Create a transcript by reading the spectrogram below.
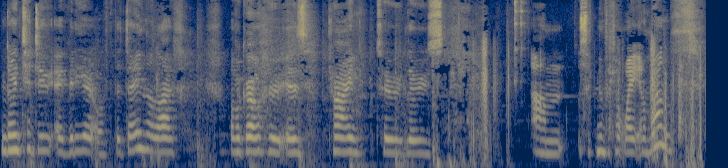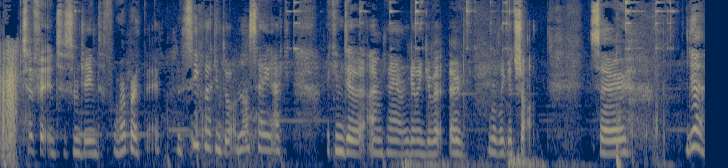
am going to do a video of the day in the life of a girl who is trying to lose um significant weight in a month to fit into some jeans for her birthday. Let's see if i can do it. I'm not saying i, I can do it. I'm saying i'm gonna give it a really good shot. So yeah,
